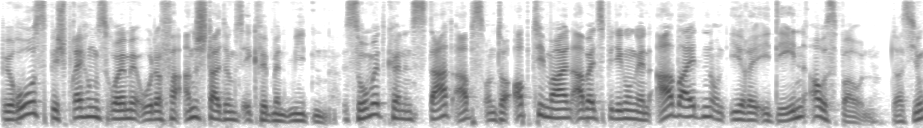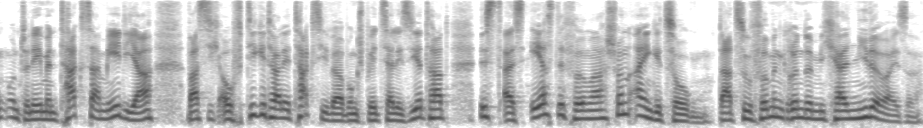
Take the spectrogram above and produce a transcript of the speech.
Büros, Besprechungsräume oder Veranstaltungsequipment mieten. Somit können Start-ups unter optimalen Arbeitsbedingungen arbeiten und ihre Ideen ausbauen. Das Jungunternehmen Taxa Media, was sich auf digitale Taxiwerbung spezialisiert hat, ist als erste Firma schon eingezogen gezogen. Dazu Firmengründer Michael Niederweiser.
